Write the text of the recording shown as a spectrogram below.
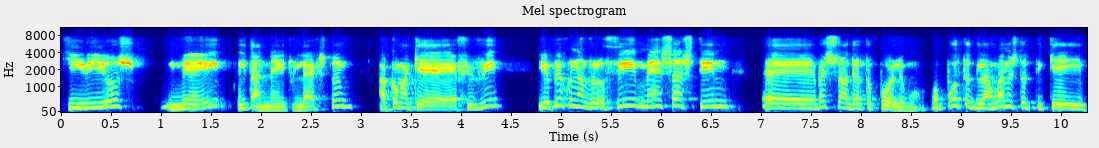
κυρίως νέοι, ήταν νέοι τουλάχιστον, ακόμα και έφηβοι, οι οποίοι έχουν ανδρωθεί μέσα, στην, ε, μέσα στον αντιαρτοπόλεμο. Οπότε αντιλαμβάνεστε ότι και οι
